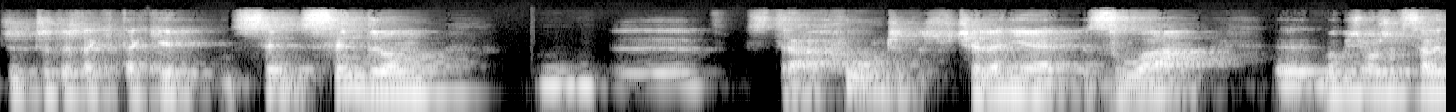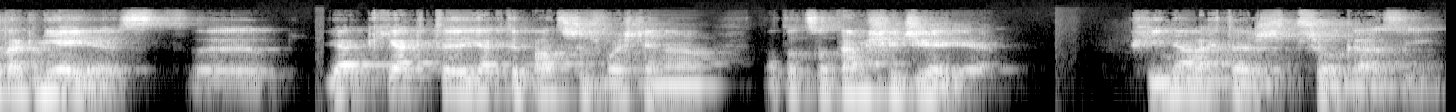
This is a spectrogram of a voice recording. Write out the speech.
czy, czy też taki, taki syndrom strachu, czy też wcielenie zła, y, bo być może wcale tak nie jest. Y, jak, jak, ty, jak ty patrzysz właśnie na, na to, co tam się dzieje? W Chinach też przy okazji.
